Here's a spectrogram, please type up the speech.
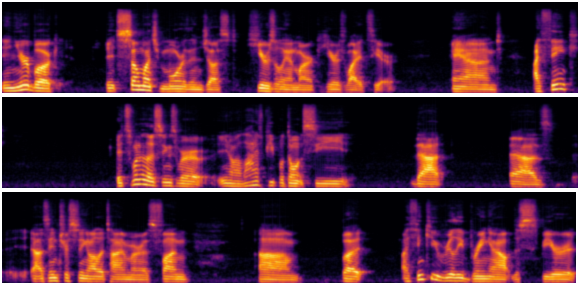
in your book it's so much more than just here's a landmark here's why it's here and i think it's one of those things where you know a lot of people don't see that as as interesting all the time or as fun. Um, but I think you really bring out the spirit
